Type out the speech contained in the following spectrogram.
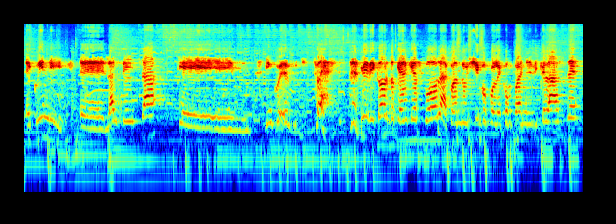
e quindi eh, l'altezza che que- cioè, mi ricordo che anche a scuola quando uscivo con le compagne di classe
